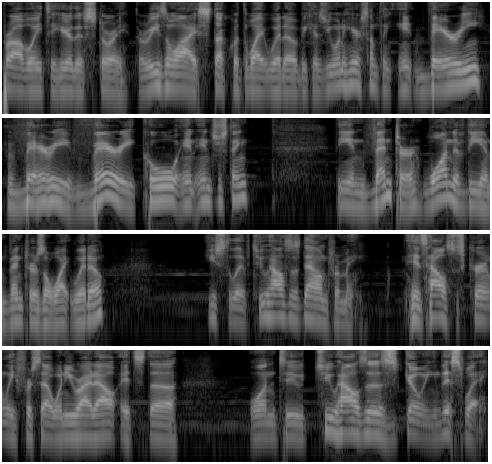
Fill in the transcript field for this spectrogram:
probably to hear this story. The reason why I stuck with the White Widow because you want to hear something very, very, very cool and interesting. The inventor, one of the inventors of White Widow, used to live two houses down from me. His house is currently for sale. When you ride out, it's the one, two, two houses going this way,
